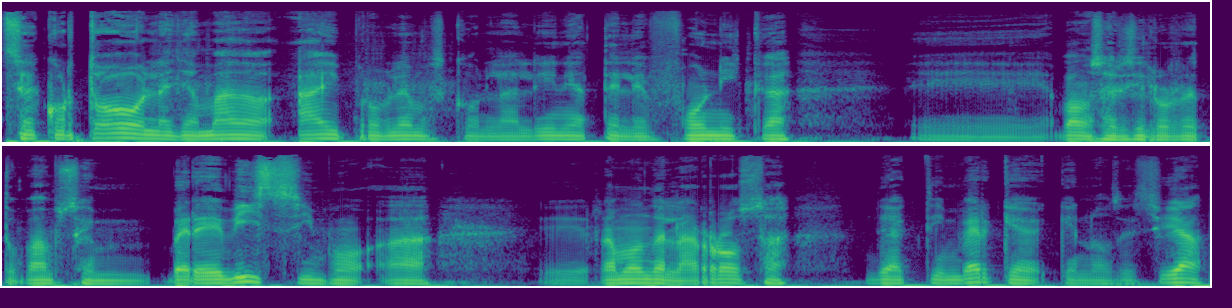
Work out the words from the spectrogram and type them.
Se cortó la llamada, hay problemas con la línea telefónica. Eh, vamos a ver si lo retomamos en brevísimo a eh, Ramón de la Rosa de Actimber que, que nos decía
